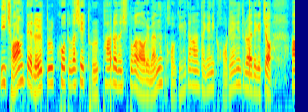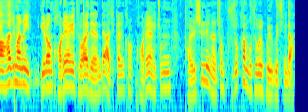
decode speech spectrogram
이 저항대를 뚫고 또다시 돌파하려는 시도가 나오려면 거기에 해당하는 당연히 거래량이 들어야 되겠죠. 아, 하지만은 이, 이런 거래량이 들어와야 되는데 아직까지는 그런 거래량이 좀 덜 실리는 좀 부족한 모습을 보이고 있습니다.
